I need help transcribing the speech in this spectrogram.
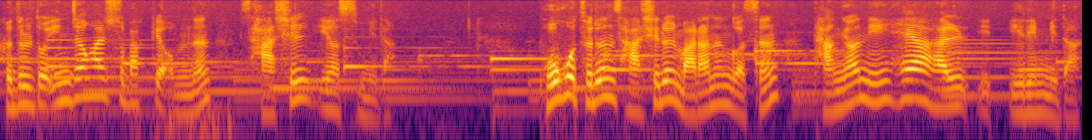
그들도 인정할 수밖에 없는 사실이었습니다. 보고 들은 사실을 말하는 것은 당연히 해야 할 이- 일입니다.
